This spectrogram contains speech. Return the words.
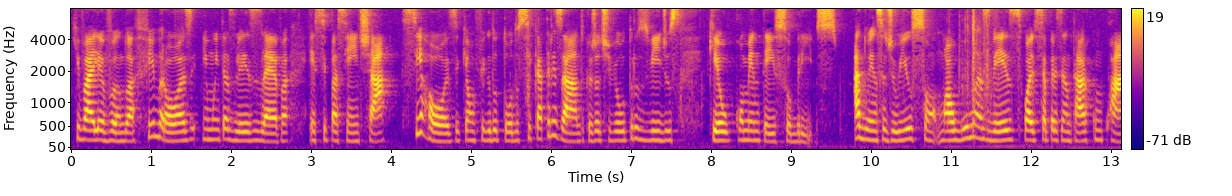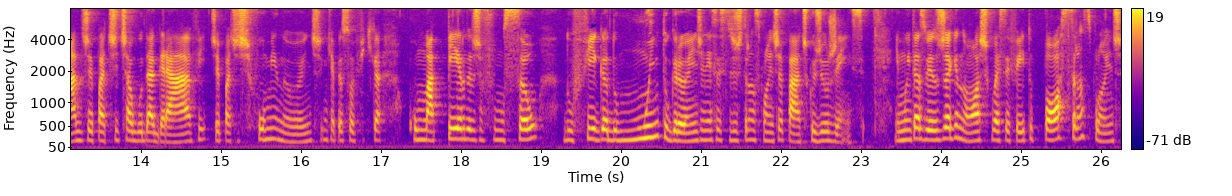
que vai levando à fibrose e muitas vezes leva esse paciente à cirrose, que é um fígado todo cicatrizado, que eu já tive outros vídeos que eu comentei sobre isso. A doença de Wilson, algumas vezes, pode se apresentar com quadro de hepatite aguda grave, de hepatite fulminante, em que a pessoa fica com uma perda de função do fígado muito grande e necessita de transplante hepático de urgência. E muitas vezes o diagnóstico vai ser feito pós-transplante,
